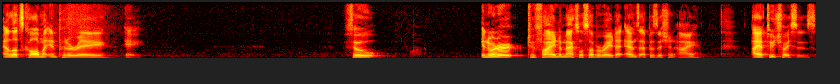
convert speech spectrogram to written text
And let's call my input array A. So in order to find a maximal subarray that ends at position i, I have two choices.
